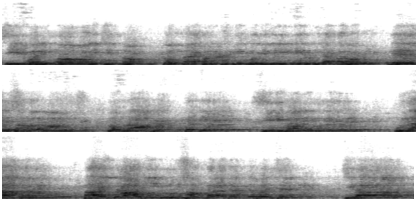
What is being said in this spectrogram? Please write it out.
শিবলিঙ্গ আমারই চিহ্ন, তোমরা এখন থেকে প্রতিদিন এর পূজা করো। হে সকল মানুষ, তোমরা প্রত্যেকে শিবলিঙ্গের পূজা করো তাই তো আদি গুরু শঙ্করাচার্য বলছেন, চিদানন্দ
